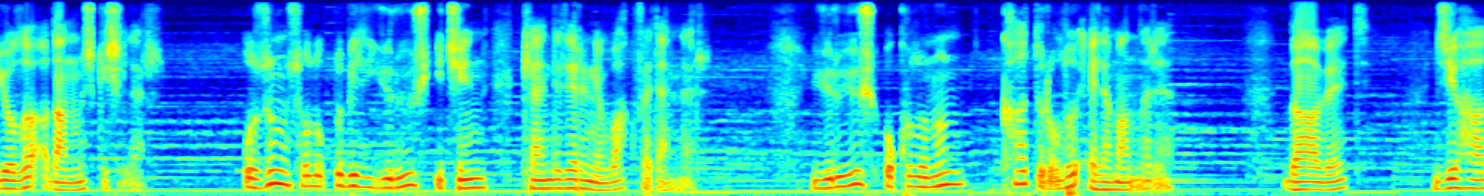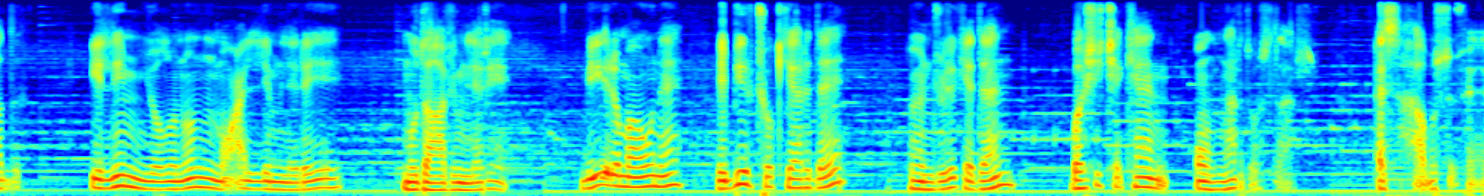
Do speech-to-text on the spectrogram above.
Yola adanmış kişiler. Uzun soluklu bir yürüyüş için kendilerini vakfedenler. Yürüyüş okulunun kadrolu elemanları. Davet, cihad, ilim yolunun muallimleri, mudavimleri. Bir maune ve birçok yerde öncülük eden, başı çeken onlar dostlar. Eshab-ı Süfe.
